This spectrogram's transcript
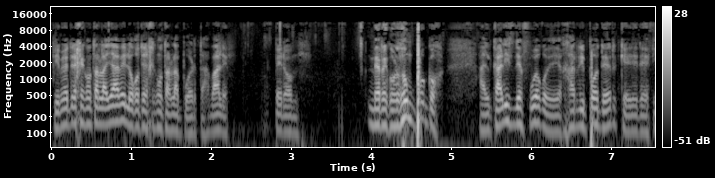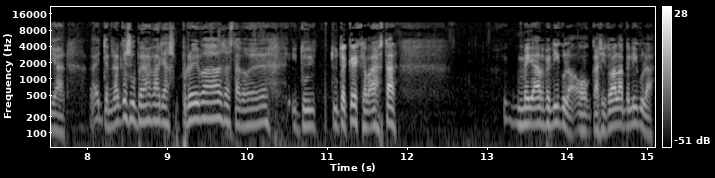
primero tienes que encontrar la llave luego tienes que encontrar la puerta, vale, pero me recordó un poco al cáliz de fuego de Harry Potter que decían tendrán que superar varias pruebas hasta que y tú, tú te crees que va a estar media película o casi toda la película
